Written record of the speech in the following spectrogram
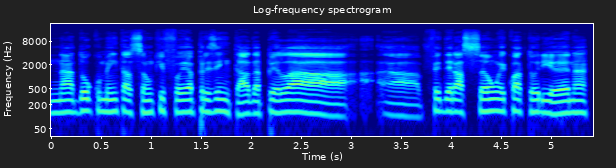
na documentação que foi apresentada pela Federação Equatoriana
